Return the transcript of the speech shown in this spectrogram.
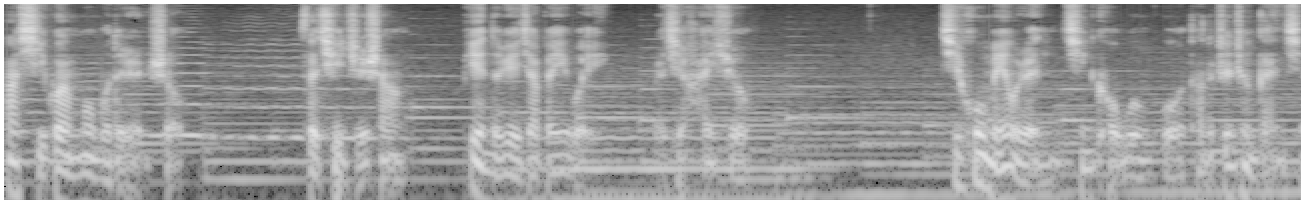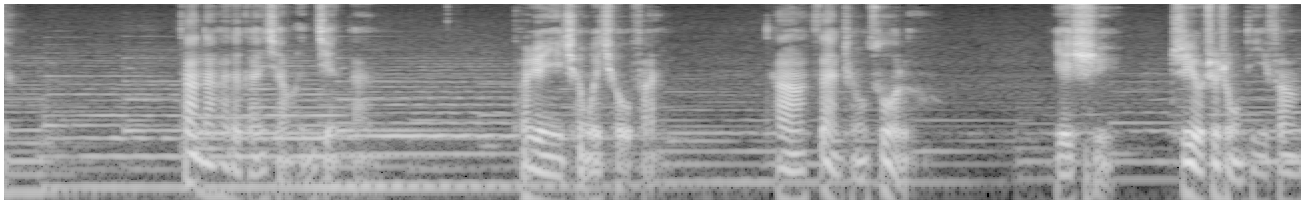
他习惯默默的忍受，在气质上变得越加卑微，而且害羞。几乎没有人亲口问过他的真正感想。大男孩的感想很简单，他愿意成为囚犯，他赞成坐牢。也许只有这种地方，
